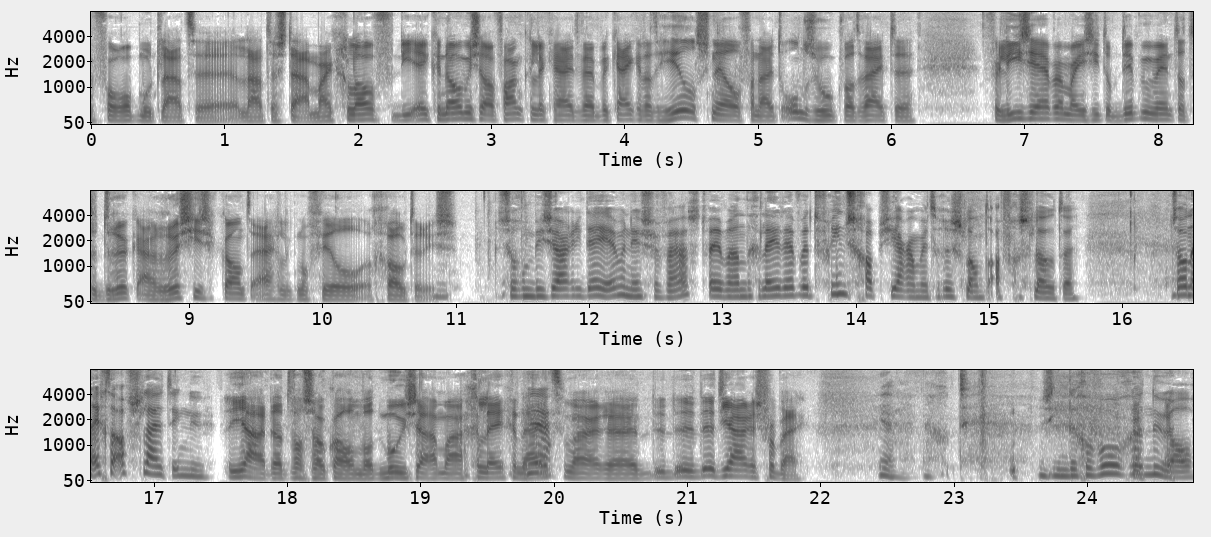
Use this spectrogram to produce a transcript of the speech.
voorop moet laten, laten staan. Maar ik geloof, die economische afhankelijkheid... wij bekijken dat heel snel vanuit onze hoek wat wij te verliezen hebben. Maar je ziet op dit moment dat de druk aan Russische kant... eigenlijk nog veel groter is. Dat is toch een bizar idee, hè, meneer Servaas? Twee maanden geleden hebben we het vriendschapsjaar met Rusland afgesloten. Het is wel een echte afsluiting nu. Ja, dat was ook al een wat moeizame aangelegenheid. Ja. Maar uh, het jaar is voorbij. Ja, nou goed. We zien de gevolgen nu al,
